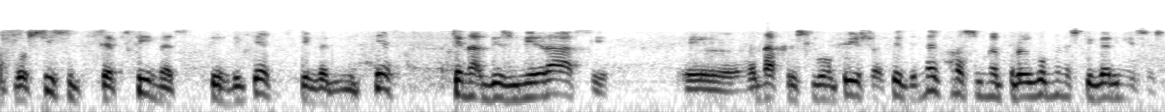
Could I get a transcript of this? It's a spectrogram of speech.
αποσύσει τις ευθύνες τις δικές της κυβερνητικές και να τις μοιράσει ε, να χρησιμοποιήσω αυτή την έκφραση με προηγούμενες κυβερνήσεις.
